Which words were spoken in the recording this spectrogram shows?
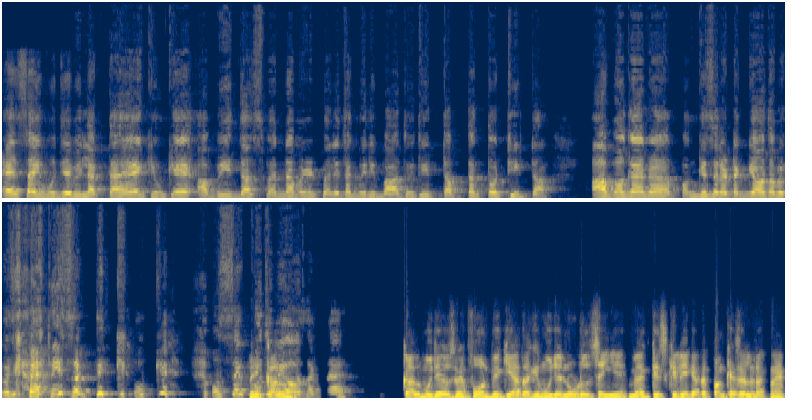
ऐसा ही मुझे भी लगता है क्योंकि अभी 10-15 मिनट पहले तक मेरी बात हुई थी तब तक तो ठीक था। अब अगर पंखे से लटक गया हो तो मैं कुछ कह नहीं सकती क्योंकि उससे कुछ कल, भी हो सकता है। कल मुझे उसने फ़ोन भी किया था कि मुझे नूडल्स चाहिए। मैं किसके लिए कहता पंखे से लटकना है।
